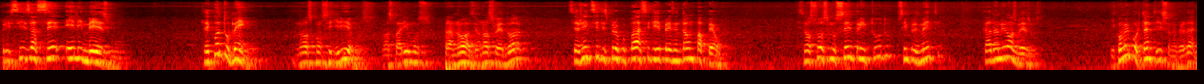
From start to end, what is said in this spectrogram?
precisa ser ele mesmo. Quer dizer, quanto bem nós conseguiríamos, nós faríamos para nós e ao nosso redor, se a gente se despreocupasse de representar um papel. Se nós fôssemos sempre em tudo, simplesmente, cada um de nós mesmos. E como é importante isso, na é verdade?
